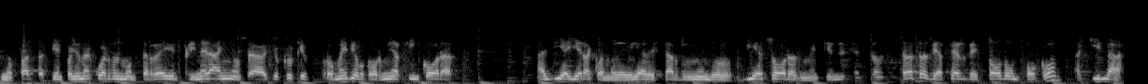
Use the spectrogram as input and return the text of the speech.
Nos falta tiempo. Yo me acuerdo en Monterrey el primer año, o sea, yo creo que promedio dormía cinco horas al día y era cuando debería de estar durmiendo diez horas, ¿me entiendes? Entonces, tratas de hacer de todo un poco. Aquí la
